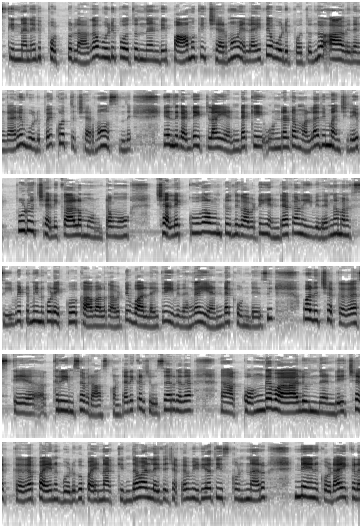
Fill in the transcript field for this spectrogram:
స్కిన్ అనేది పొట్టులాగా ఊడిపోతుందండి. పాముకి చర్మం ఎలా అయితే ఊడిపోతుందో ఆ విధంగానే ఊడిపోయి కొత్త చర్మం వస్తుంది. ఎందుకంటే ఇట్లా ఎండకి ఉండటం వల్ల అది మంచిది. ఎప్పుడు చలికాలం ఉండటము చలి ఎక్కువగా ఉంటుంది కాబట్టి ఎండాకాలం ఈ విధంగా మనకు సి విటమిన్ కూడా ఎక్కువ కావాలి కాబట్టి వాళ్ళైతే ఈ విధంగా ఎండకు ఉండేసి వాళ్ళు చక్కగా స్కే క్రీమ్స్ అవి రాసుకుంటారు. ఇక్కడ చూసారు కదా కొంగ వాలు ఉందండి చక్కగా పైన గొడుగు పైన నా కింద వాళ్ళు అయితే చక్కగా వీడియో తీసుకుంటున్నారు. నేను కూడా ఇక్కడ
